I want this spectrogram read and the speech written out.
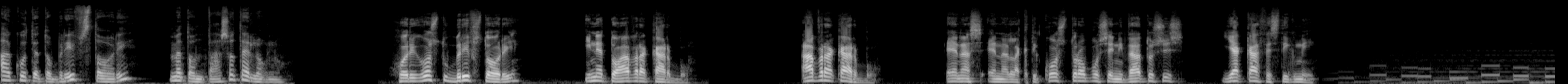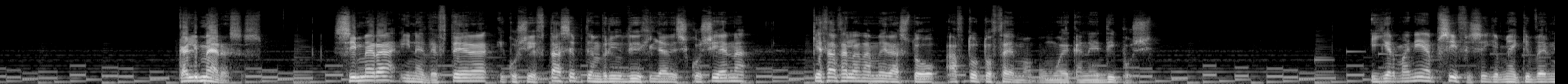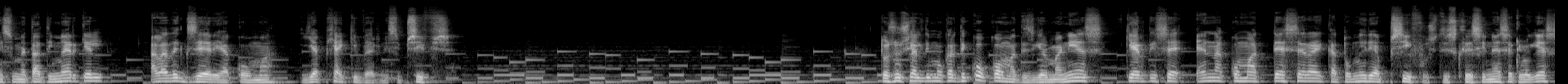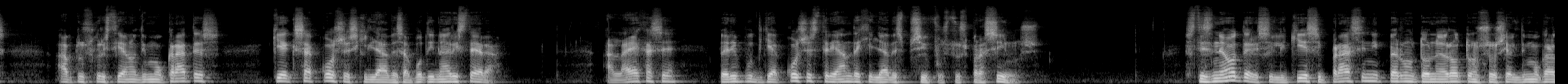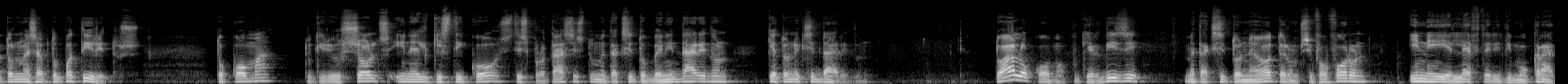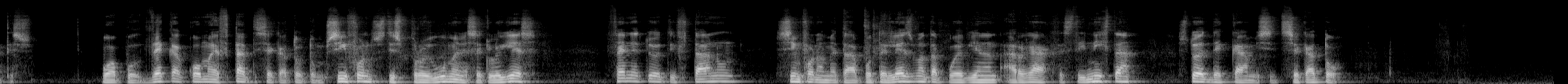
Ακούτε το Brief Story με τον Τάσο Τελόγλου. Χορηγός του Brief Story είναι το Avra Carbo. Avra Carbo. Ένας εναλλακτικός τρόπος ενυδάτωσης για κάθε στιγμή. Καλημέρα σας. Σήμερα είναι Δευτέρα 27 Σεπτεμβρίου 2021 και θα ήθελα να μοιραστώ αυτό το θέμα που μου έκανε εντύπωση. Η Γερμανία ψήφισε για μια κυβέρνηση μετά τη Μέρκελ, αλλά δεν ξέρει ακόμα για ποια κυβέρνηση ψήφισε. Το Σοσιαλδημοκρατικό Κόμμα της Γερμανίας κέρδισε 1,4 εκατομμύρια ψήφους στις χθεσινές εκλογές από τους χριστιανοδημοκράτες και 600.000 από την αριστερά. Αλλά έχασε περίπου 230.000 ψήφους στους πρασίνους. Στις νεότερες ηλικίες οι πράσινοι παίρνουν το νερό των σοσιαλδημοκρατών μέσα από το ποτήρι τους. Το κόμμα του κυρίου Σόλτς είναι ελκυστικό στις προτάσεις του μεταξύ των 50 και των 60 Το άλλο κόμμα που κερδίζει μεταξύ των νεότερων ψηφοφόρων είναι οι ελεύθεροι δημοκράτες που από 10,7% των ψήφων στις προηγούμενες εκλογές φαίνεται ότι φτάνουν σύμφωνα με τα αποτελέσματα που έβγαιναν αργά χθες τη νύχτα στο 11,5%.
